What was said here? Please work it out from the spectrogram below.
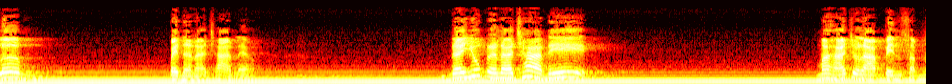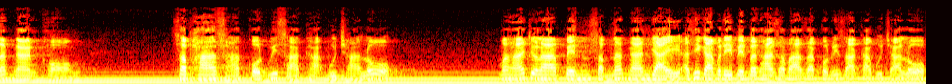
เริ่มเป็นนานาชาติแล้ว ในยุคนานาชาตินี้ มหาจุฬาเป็นสำนักงานของสภาสากลวิสาขาบูชาโลก มหาจุฬาเป็นสำนักงานใหญ่ อธิการบดีเป็นประธานสภาสากลวิสาขาบูชาโลก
